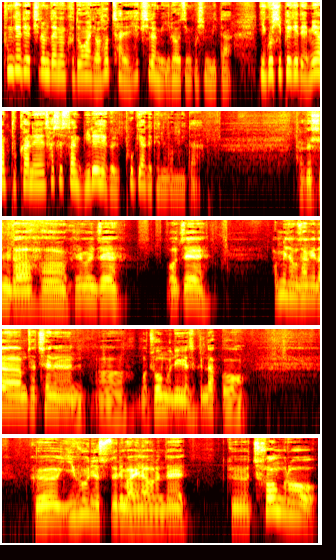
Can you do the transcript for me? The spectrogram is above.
풍계리 핵실험장은 그동안 6차례 핵실험이 이루어진 곳입니다. 이곳이 폐기되면 북한은 사실상 미래 핵을 포기하게 되는 겁니다. 알겠습니다. 어, 그리고 이제 어제 한미 정상회담 자체는 어, 뭐 좋은 분위기에서 끝났고 그 이후 뉴스들이 많이 나오는데 그 처음으로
